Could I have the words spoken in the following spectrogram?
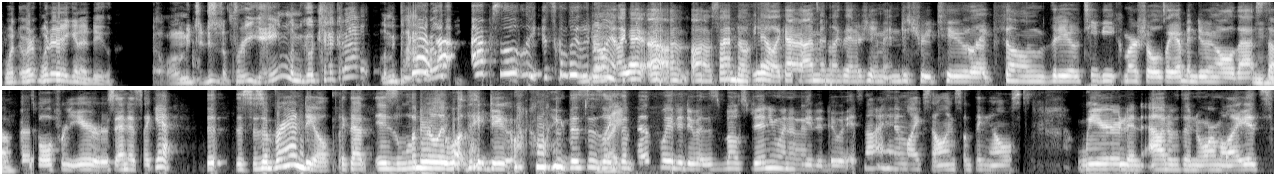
what what are they gonna do? let me. This is a free game. Let me go check it out. Let me pop yeah, it open. Absolutely, it's completely you brilliant. Know? Like, I, uh, uh, side note, yeah, like I, am in like the entertainment industry too, like film, video, TV, commercials. Like I've been doing all that mm-hmm. stuff as well for years, and it's like, yeah, this is a brand deal. Like that is literally what they do. like this is like right. the best way to do it. This most genuine way to do it. It's not him like selling something else weird and out of the normal. Like it's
